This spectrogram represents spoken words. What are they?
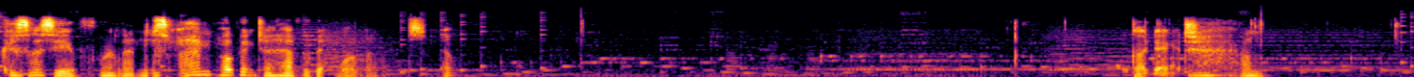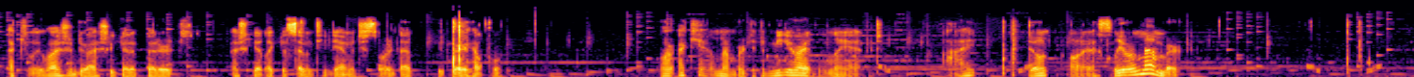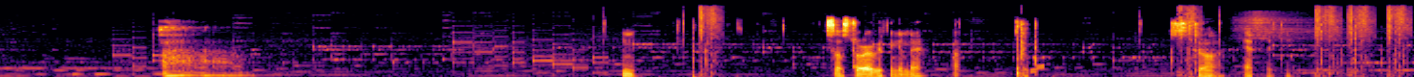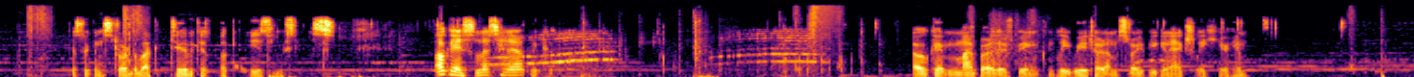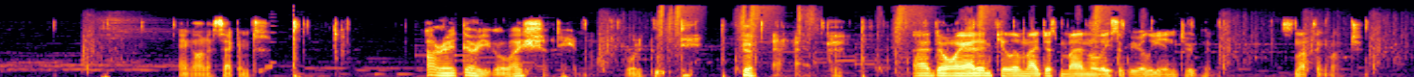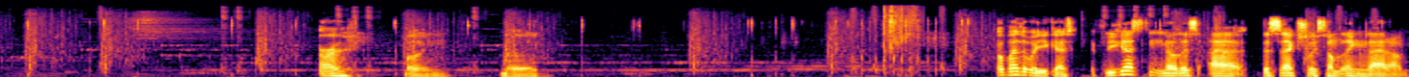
Because let's see, four lens. I'm hoping to have a bit more lens. God dang it. Um. Actually, what I should do, I should get a better. I should get like the 17 damage sword. That'd be very helpful. Or I can't remember. Did a meteorite land? I don't honestly remember. Uh, hmm. So store everything in there. Oh. Store everything. Guess we can store the bucket too because bucket is useless. Okay, so let's head out because Okay, my brother's being a complete retard. I'm sorry if you can actually hear him. Hang on a second. Alright, there you go. I shut him up for good. uh, don't worry, I didn't kill him. I just manually severely injured him. It's nothing much. Alright. Boing. Boing. Oh, by the way, you guys, if you guys didn't know this, uh, this is actually something that, um,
